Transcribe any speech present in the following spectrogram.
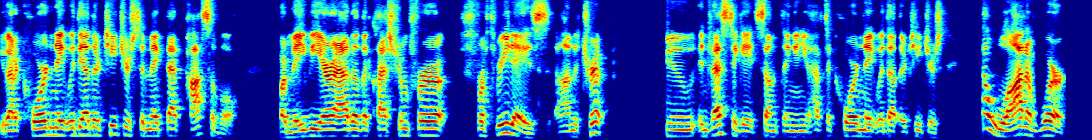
you got to coordinate with the other teachers to make that possible. Or maybe you're out of the classroom for for 3 days on a trip to investigate something and you have to coordinate with other teachers. A lot of work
